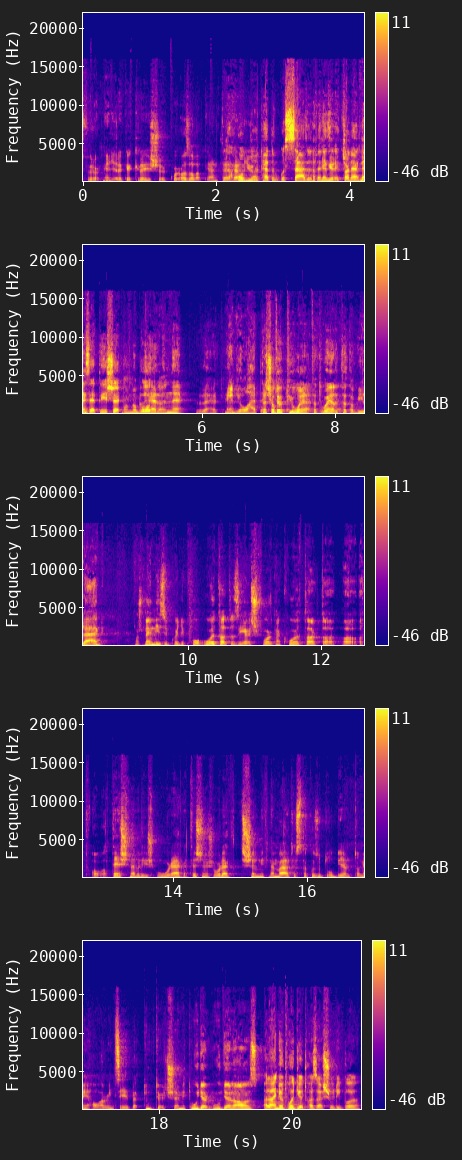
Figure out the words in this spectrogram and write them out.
fölrakni a gyerekekre, és akkor az alapján terheljük. Honnan? Hát amikor 150 ezer tanár fizetése, mondom, lehetne, lehetne. Jó, hát tehát tök jó lehet. Tehát olyan, tehát a világ, most megnézzük, hogy hol tart az élsport, meg hol tart a, a, a, a testnevelés órák. A testnevelés órák semmit nem változtak az utóbbi, nem tudom én, 30 évben. Tűnt semmit. Ugyan, ugyanaz. A lányod hogy jött haza a suliból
